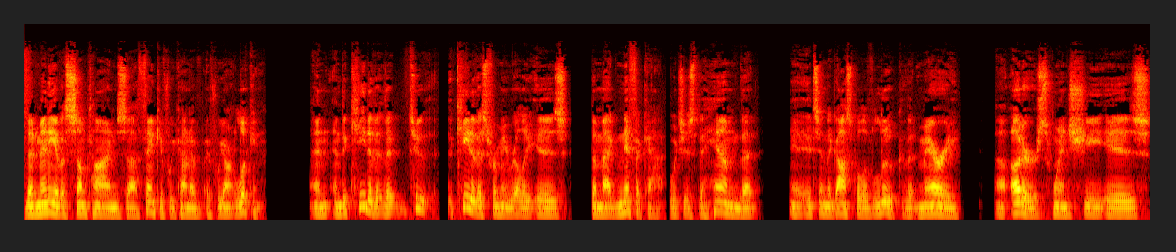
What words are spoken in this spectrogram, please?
than many of us sometimes uh, think if we kind of if we aren't looking. And and the key to the, the to the key to this for me really is the Magnificat, which is the hymn that it's in the Gospel of Luke that Mary uh, utters when she is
